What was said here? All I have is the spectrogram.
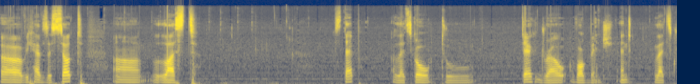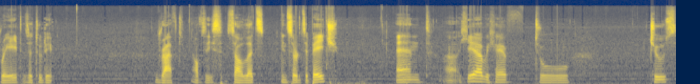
uh, we have the third uh, last step let's go to tech draw workbench and let's create the 2d draft of this. So let's insert the page and uh, here we have to choose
